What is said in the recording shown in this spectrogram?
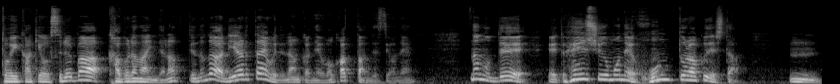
問いかけをすれば被らないんだなっていうのがリアルタイムでなんかね分かったんですよね。なので、えー、と編集もねほんと楽でした。うん。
